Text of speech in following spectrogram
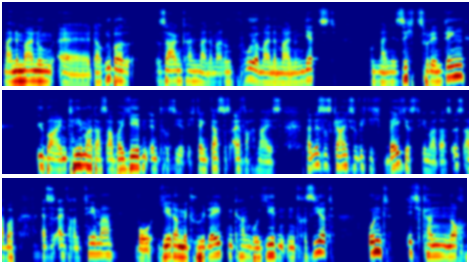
meine Meinung äh, darüber sagen kann, meine Meinung früher, meine Meinung jetzt und meine Sicht zu den Dingen über ein Thema, das aber jeden interessiert. Ich denke, das ist einfach nice. Dann ist es gar nicht so wichtig, welches Thema das ist, aber es ist einfach ein Thema, wo jeder mit relaten kann, wo jeden interessiert und ich kann noch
